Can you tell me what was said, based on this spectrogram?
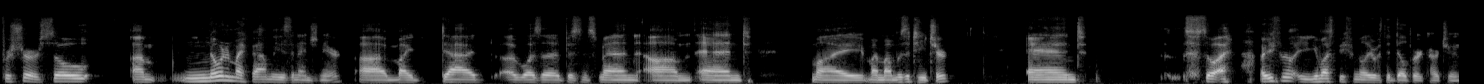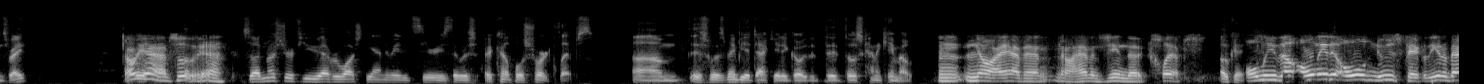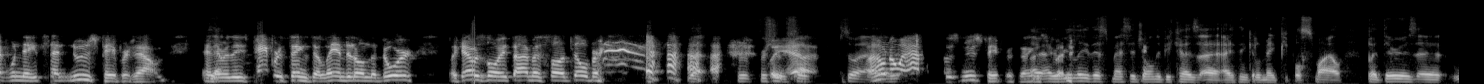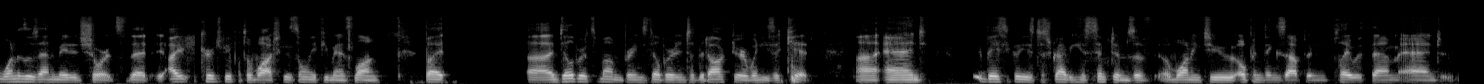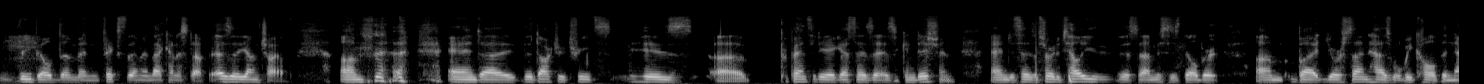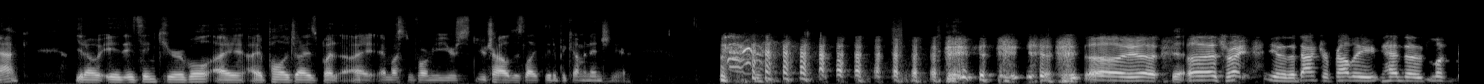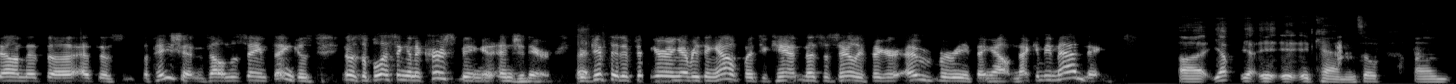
For sure. So, um, no one in my family is an engineer. Uh, my dad uh, was a businessman, um, and my my mom was a teacher, and so I, are you familiar? You must be familiar with the Dilbert cartoons, right? Oh yeah, absolutely, yeah. So I'm not sure if you ever watched the animated series. There was a couple of short clips. Um, this was maybe a decade ago that, that those kind of came out. Mm, no, I haven't. No, I haven't seen the clips. Okay. Only the only the old newspaper. You know, back when they sent newspapers out, and yeah. there were these paper things that landed on the door. Like that was the only time I saw Dilbert. yeah, for, for sure. Yeah. So, so I don't know what happened those newspaper things. I, I relay this message only because I, I, think it'll make people smile. But there is a one of those animated shorts that I encourage people to watch because it's only a few minutes long. But uh, Dilbert's mom brings Dilbert into the doctor when he's a kid, uh, and basically is describing his symptoms of wanting to open things up and play with them and rebuild them and fix them and that kind of stuff as a young child. Um, and uh, the doctor treats his uh, propensity, I guess, as a, as a condition. And it says, I'm sorry to tell you this, uh, Mrs. Dilbert, um, but your son has what we call the knack. You know, it, it's incurable. I, I apologize, but I, I must inform you, your, your child is likely to become an engineer. oh yeah. yeah. Oh, that's right. You know, the doctor probably had to look down at the at this the patient and tell him the same thing because you know it's a blessing and a curse being an engineer. You're uh, gifted at figuring everything out, but you can't necessarily figure everything out, and that can be maddening. Uh, yep, yeah, it, it, it can, and so um,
